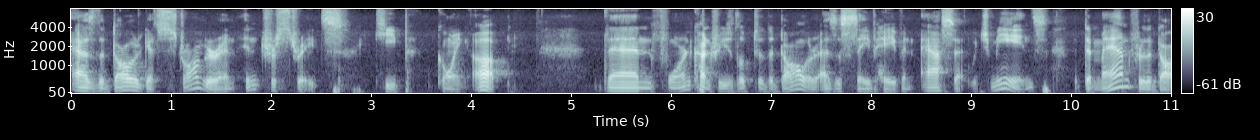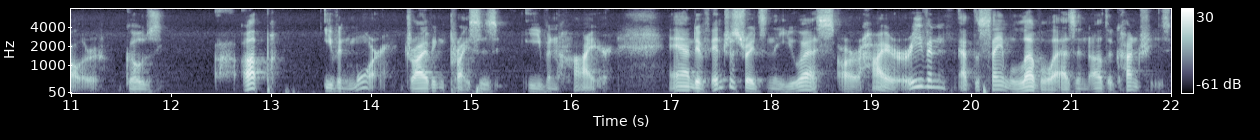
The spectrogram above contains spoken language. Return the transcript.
As the dollar gets stronger and interest rates keep going up, then foreign countries look to the dollar as a safe haven asset, which means the demand for the dollar goes uh, up even more, driving prices even higher. And if interest rates in the US are higher or even at the same level as in other countries,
